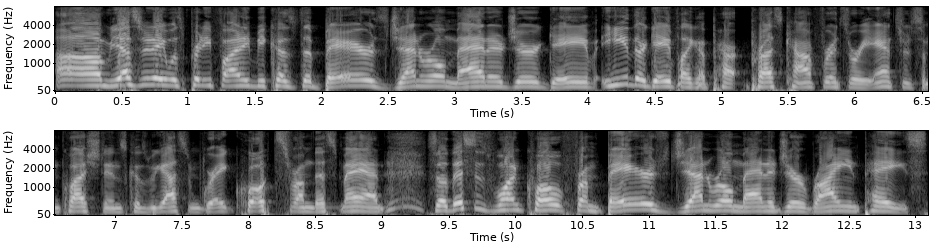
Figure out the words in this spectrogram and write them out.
Um, yesterday was pretty funny because the Bears general manager gave he either gave like a press conference or he answered some questions because we got some great quotes from this man. So this is one quote from Bears general manager Ryan Pace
